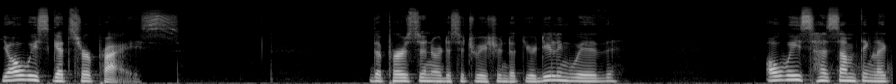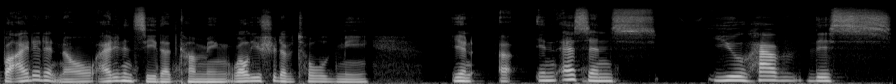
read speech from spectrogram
you always get surprised. The person or the situation that you're dealing with always has something like, well, I didn't know. I didn't see that coming. Well, you should have told me. You know, uh, in essence, you have this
